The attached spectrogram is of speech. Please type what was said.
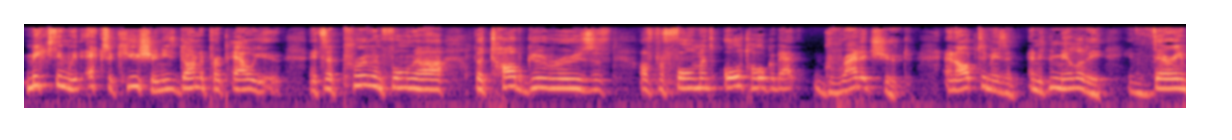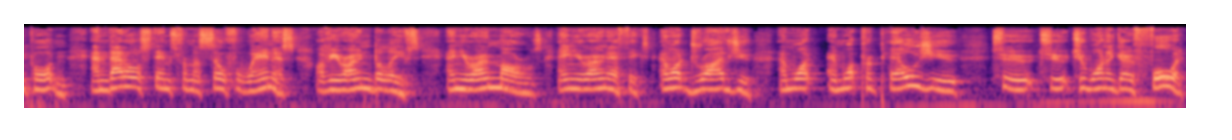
mixed in with execution is going to propel you. It's a proven formula. The top gurus of, of performance all talk about gratitude and optimism and humility is very important. And that all stems from a self awareness of your own beliefs and your own morals and your own ethics and what drives you and what and what propels you to to to want to go forward.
